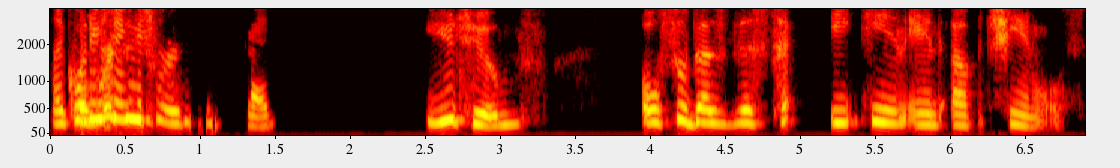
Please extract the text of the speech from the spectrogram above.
Like what well, do you think for YouTube also does this to 18 and up channels.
